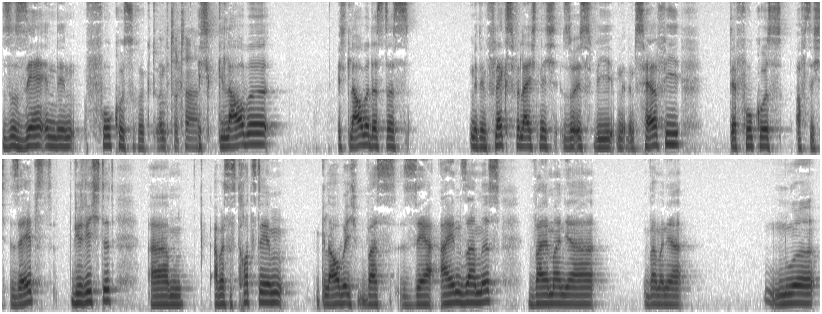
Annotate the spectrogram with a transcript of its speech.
so sehr in den Fokus rückt. Und Total. ich glaube, ich glaube, dass das mit dem Flex vielleicht nicht so ist wie mit einem Selfie, der Fokus auf sich selbst gerichtet. Ähm, aber es ist trotzdem, glaube ich, was sehr Einsames, weil man ja, weil man ja nur,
